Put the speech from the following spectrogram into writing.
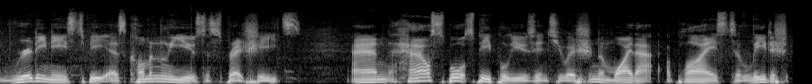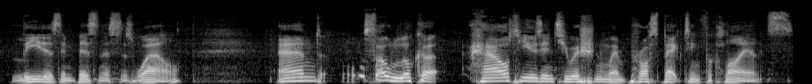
really needs to be as commonly used as spreadsheets and how sports people use intuition and why that applies to leaders, leaders in business as well. And also look at how to use intuition when prospecting for clients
